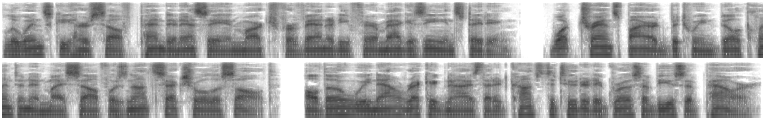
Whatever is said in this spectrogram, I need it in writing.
Lewinsky herself penned an essay in March for Vanity Fair magazine stating, What transpired between Bill Clinton and myself was not sexual assault, although we now recognize that it constituted a gross abuse of power.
